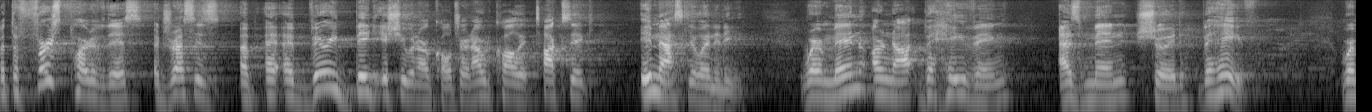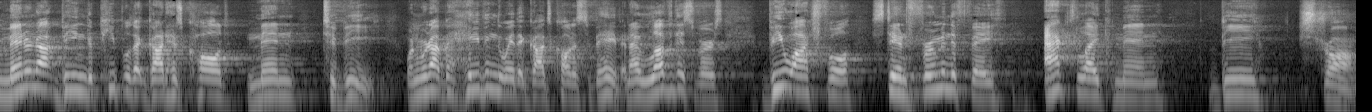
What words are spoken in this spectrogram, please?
But the first part of this addresses a, a, very big issue in our culture, and I would call it toxic emasculinity, where men are not behaving as men should behave, where men are not being the people that God has called men to be, when we're not behaving the way that God's called us to behave. And I love this verse be watchful, stand firm in the faith, act like men, be strong.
